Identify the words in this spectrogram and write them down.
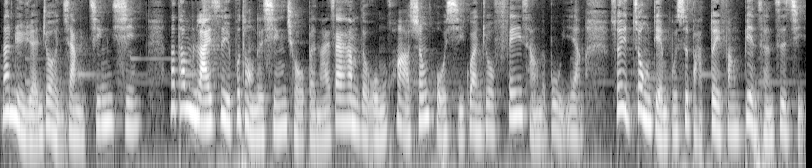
那女人就很像金星。那他们来自于不同的星球，本来在他们的文化、生活习惯就非常的不一样。所以重点不是把对方变成自己，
